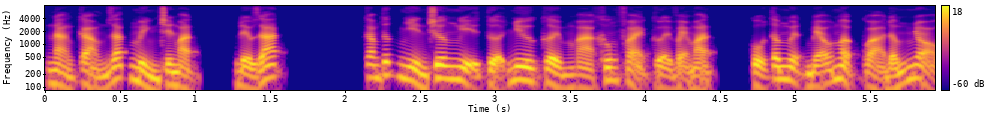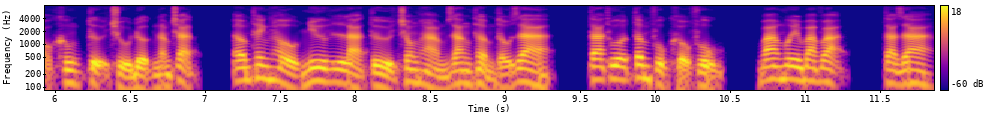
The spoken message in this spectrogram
nàng cảm giác mình trên mặt đều rát. Cam tức nhìn trương nghị tựa như cười mà không phải cười vẻ mặt, cổ tâm nguyệt béo mập quả đấm nhỏ không tự chủ được nắm chặt, âm thanh hầu như là từ trong hàm răng thẩm thấu ra, ta thua tâm phục khẩu phục, ba mươi ba vạn, ta ra.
